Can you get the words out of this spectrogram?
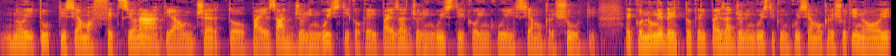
Noi tutti siamo affezionati a un certo paesaggio linguistico, che è il paesaggio linguistico in cui siamo cresciuti. Ecco, non è detto che il paesaggio linguistico in cui siamo cresciuti noi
